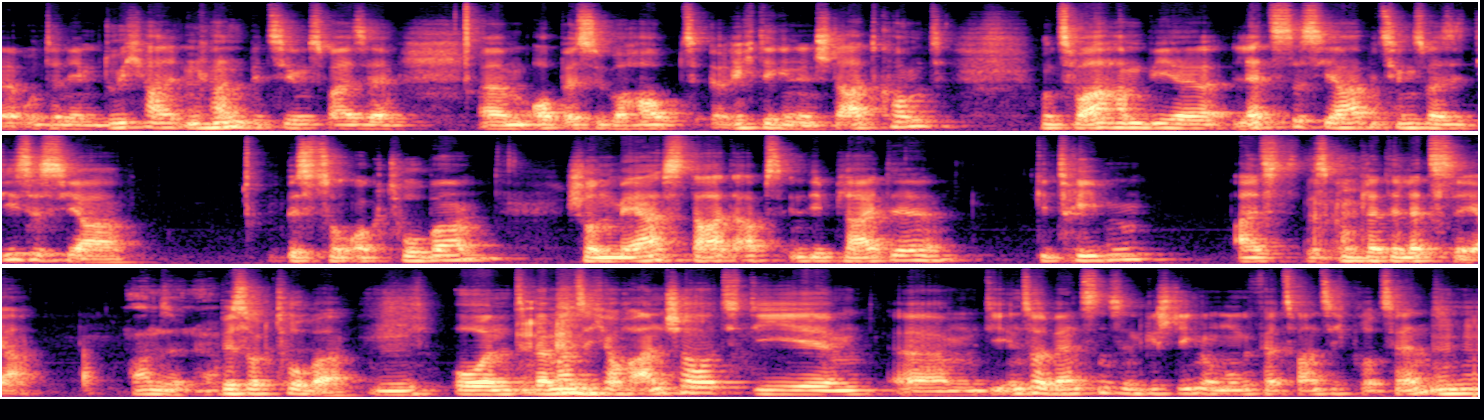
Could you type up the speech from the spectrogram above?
äh, Unternehmen durchhalten mhm. kann, beziehungsweise ähm, ob es überhaupt richtig in den Start kommt. Und zwar haben wir letztes Jahr, beziehungsweise dieses Jahr bis zum Oktober schon mehr Startups in die Pleite getrieben als das komplette letzte Jahr. Wahnsinn, ja. Bis Oktober. Mhm. Und wenn man sich auch anschaut, die, ähm, die Insolvenzen sind gestiegen um ungefähr 20 Prozent. Mhm.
